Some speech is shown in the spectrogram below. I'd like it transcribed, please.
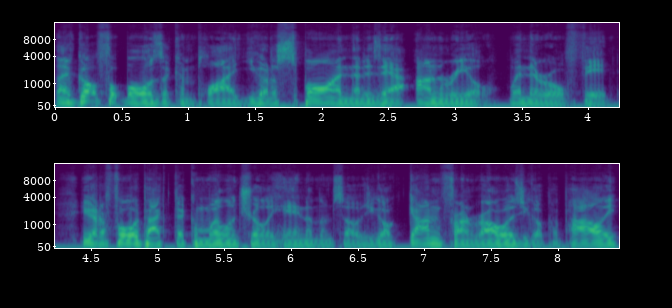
They've got footballers that can play. You got a spine that is out unreal when they're all fit. You got a forward pack that can well and truly handle themselves. You got gun front rowers. You got Papalii,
